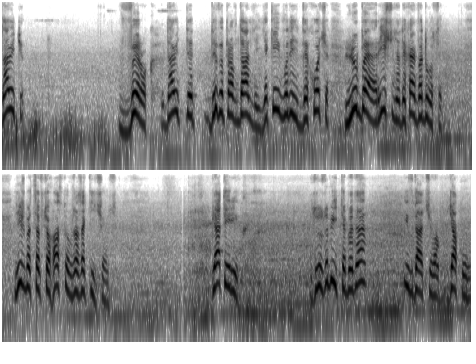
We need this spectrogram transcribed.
навіть вирок, навіть не, не виправдальний, який вони не хочуть, любе рішення нехай виносить. Ліж би це все гасло вже закінчилося. П'ятий рік. Зрозумійте мене і вдачі вам. Дякую.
